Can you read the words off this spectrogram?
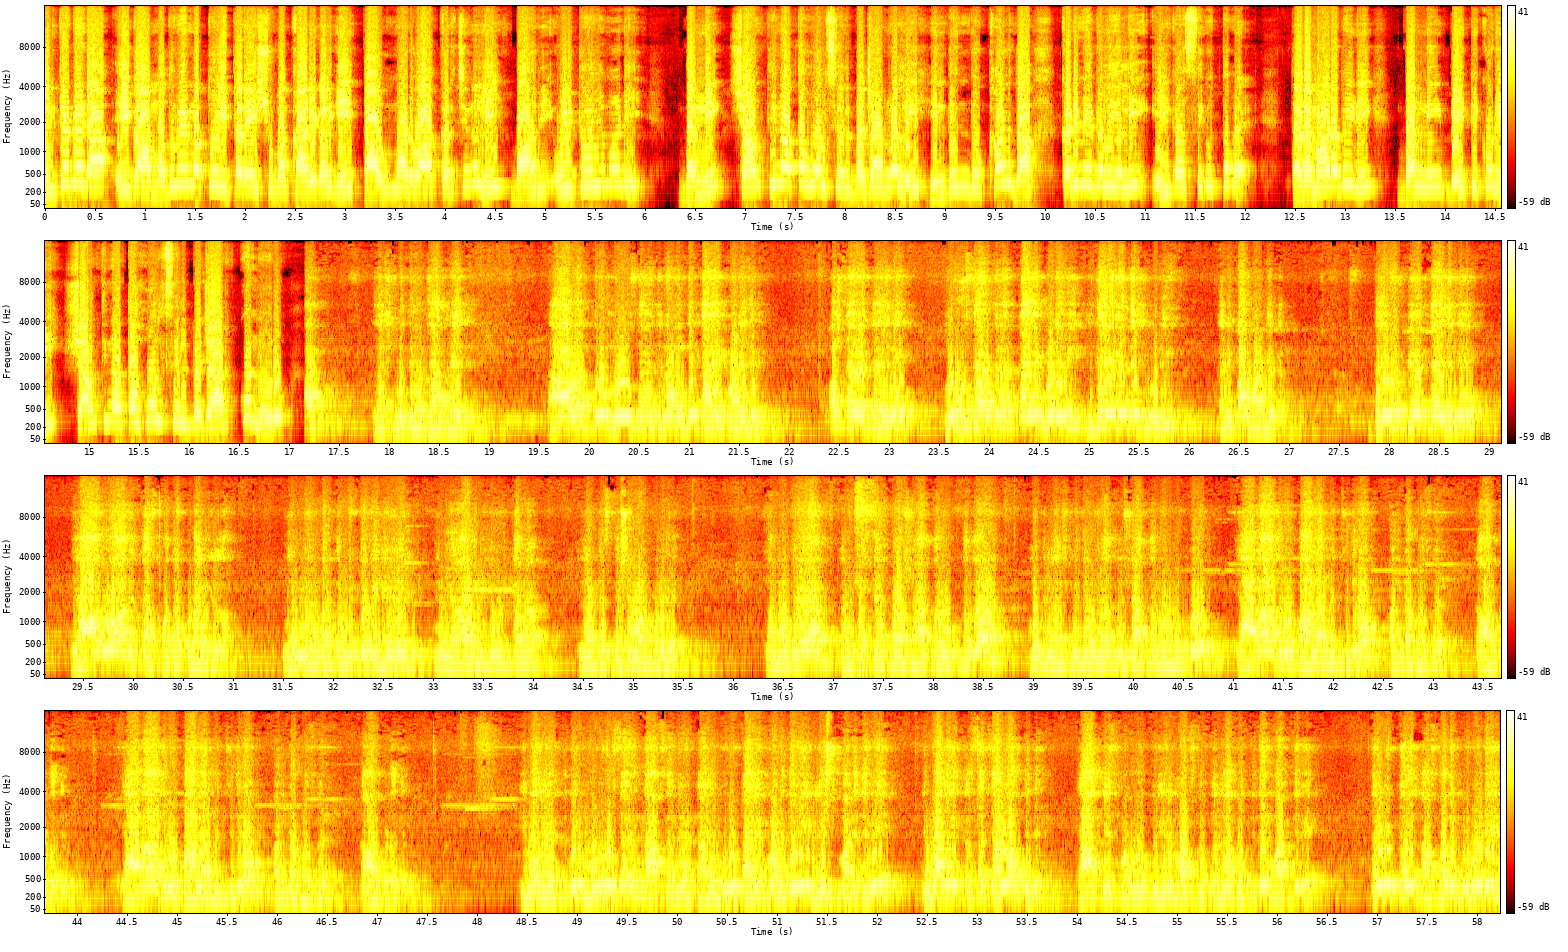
ಚಿಂತೆ ಬೇಡ, ಈಗ ಮದುವೆ ಮತ್ತು ಇತರೆ ಶುಭ ಕಾರ್ಯಗಳಿಗೆ ತಾವು ಮಾಡುವ ಖರ್ಚಿನಲ್ಲಿ ಭಾರಿ ಉಳಿತಾಯ ಮಾಡಿ. ಬನ್ನಿ ಶಾಂತಿನಾಥ ಹೋಲ್ಸೇಲ್ ಬಜಾರ್ನಲ್ಲಿ ಹಿಂದೆಂದೂ ಕಾಣದ ಕಡಿಮೆ ಬೆಲೆಯಲ್ಲಿ ಈಗ ಸಿಗುತ್ತವೆ. ತಡ ಮಾಡಬೇಡಿ, ಬನ್ನಿ ಭೇಟಿ ಕೊಡಿ ಶಾಂತಿನಾಥ ಹೋಲ್ಸೇಲ್ ಬಜಾರ್, ಕೊನ್ನೂರು. ಲಕ್ಷ್ಮೀ ದೇವ್ರ ಜಾತ್ರೆ ಇದೆ. ನಾವಂತೂ ಮೂರು ಸಾವಿರ ಜನ ಮಂದಿ ಟಾರ್ಗೆಟ್ ಮಾಡಿದೀವಿ ಫಸ್ಟ್ ಹೇಳ್ತಾ ಇದೀನಿ ಮೂರು ಸಾವಿರ ಜನ ಟಾರ್ಗೆಟ್ ಮಾಡಿದೀವಿ ಇದೇ ಇರೋದೇ ಇವ್ರಿಗೆ ಕಡಿಪಾರ್ ಮಾಡ್ಬೇಕಂತ. ದಯವಿಟ್ಟು ಹೇಳ್ತಾ ಇದೀನಿ ಯಾರು ಆ ರೀತಿ ಆಸ್ಪತ್ರೆ ಕೊಡಂಗಿಲ್ಲ. ನಿಮ್ ಮೆಂಬರ್ ಕಮಿಟಿ ಅವ್ರಿಗೆ ಹೇಳಿ ನಿಮ್ ಯಾವ ಹುಡುಗರು ಇರ್ತಾರ, ಎಲ್ಲ ಡಿಸ್ಕಷನ್ ಮಾಡ್ಕೊಳ್ಳಿ. ನಮಗೆ ಗಣಪತಿ ಹಬ್ಬ ಶಾಂತ ಹೋಗ್ತದ, ಮುಂದೆ ಲಕ್ಷ್ಮೀ ದೇವ್ರ ಜಾತ್ರೆ ಶಾಂತ ಹೋಗ್ಬೇಕು. ಯಾರಾದ್ರೂ ಬಾಲ ಬಿಚ್ಚಿದ್ರೆ ಹಂಡ್ರೆಡ್ ಪರ್ಸೆಂಟ್ ನಾವು ಬಿಡೋದಿಲ್ಲ. ಯಾರಾದ್ರೂ ಬಾಲ ಬಿಚ್ಚಿದ್ರೆ ಹಂಡ್ರೆಡ್ ಪರ್ಸೆಂಟ್ ನಾವು ಬಿಡೋದಿಲ್ಲ. ಇವಾಗ ಹೇಳ್ತೀನಿ, ಮೂರು ಸಾವಿರ ನಾಲ್ಕು ಸಾವಿರ ಟಾರ್ಗೆಟ್ ಹೂ ಟಾರ್ಗೆಟ್ ಮಾಡಿದೀವಿ ಲಿಸ್ಟ್ ಮಾಡಿದೀವಿ ಇವಾಗ ಕೆಲಸ ಚಾಲು ಆಗ್ತಿದೆ. ಯಾವ ಕೇಸ್ ಮಾಡ್ಬೇಕು, ಏನ್ ಮಾಡಿಸ್ಬೇಕು ಎಲ್ಲ ಗೊತ್ತಿದೆ, ಮಾಡ್ತೀವಿ. ದಯವಿಟ್ಟು ಅದಕ್ಕೆ ಆಸ್ಪತ್ರೆ ಕೊಡಬೇಡಿ.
